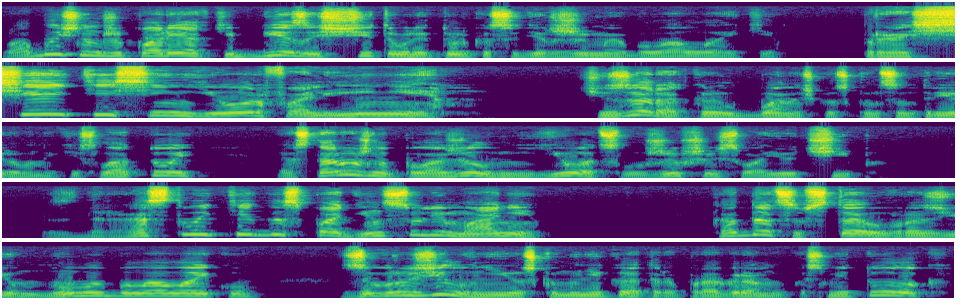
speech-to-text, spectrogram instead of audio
В обычном же порядке безы считывали только содержимое балалайки. «Прощайте, сеньор Фалини!» Чезаро открыл баночку с концентрированной кислотой и осторожно положил в нее отслуживший свое чип. «Здравствуйте, господин Сулеймани!» Кадацев вставил в разъем новую балалайку, загрузил в нее с коммуникатора программу «Косметолог»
